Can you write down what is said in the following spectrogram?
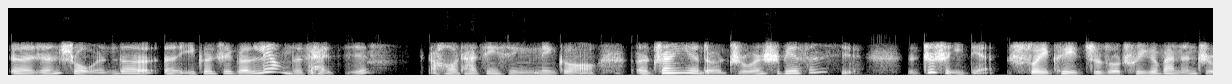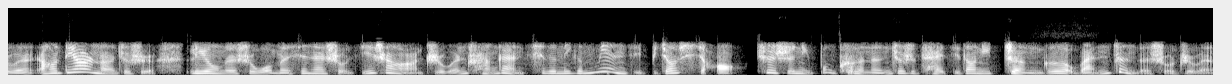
呃人手纹的呃一个这个量的采集。然后它进行那个呃专业的指纹识别分析，呃这是一点，所以可以制作出一个万能指纹。然后第二呢，就是利用的是我们现在手机上啊指纹传感器的那个面积比较小，确实你不可能就是采集到你整个完整的手指纹，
